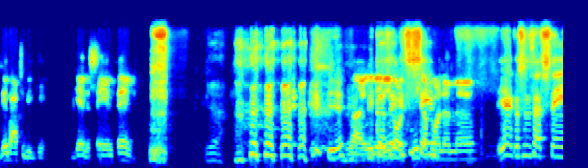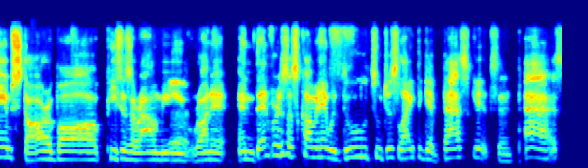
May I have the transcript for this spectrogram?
they about to be getting the same thing. Yeah. yeah. Right. Because they, it's the same. on them, man. Yeah, because it's that same star ball pieces around me, yeah. run it, and Denver's just coming in with dudes who just like to get baskets and pass,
